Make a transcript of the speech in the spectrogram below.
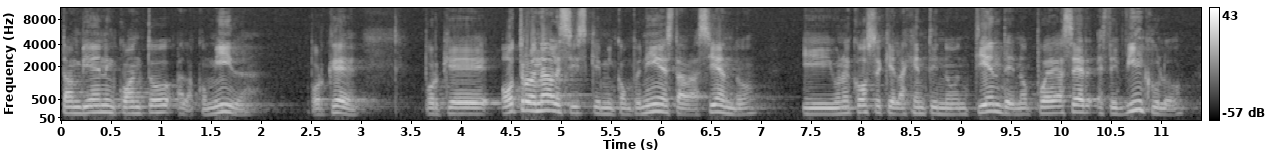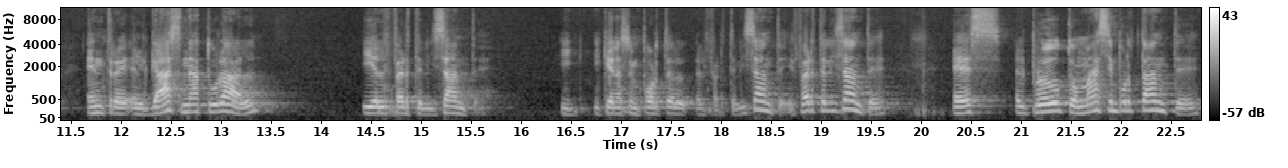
también en cuanto a la comida. ¿Por qué? Porque otro análisis que mi compañía estaba haciendo y una cosa que la gente no entiende, no puede hacer este vínculo entre el gas natural y el fertilizante. ¿Y, qué nos importa el, fertilizante? El fertilizante es el producto más importante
